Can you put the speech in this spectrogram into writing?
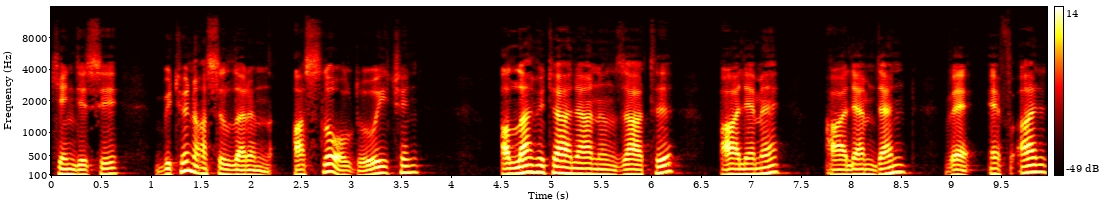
kendisi bütün asılların aslı olduğu için Allahü Teala'nın zatı aleme alemden ve ef'al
